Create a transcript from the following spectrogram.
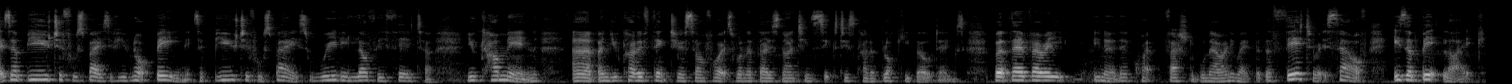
It's a beautiful space. If you've not been, it's a beautiful space. Really lovely theatre. You come in um, and you kind of think to yourself, "Oh, it's one of those 1960s kind of blocky buildings." But they're very, you know, they're quite fashionable now anyway. But the theatre itself is a bit like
